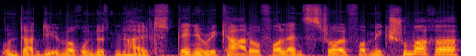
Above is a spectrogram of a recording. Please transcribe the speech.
Und dann die Überrundeten halt. Daniel Ricciardo vor Lance Stroll vor Mick Schumacher.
